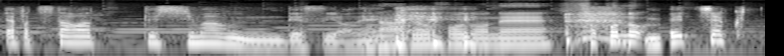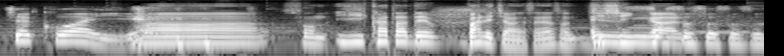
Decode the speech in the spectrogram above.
やっぱ伝わってしまうんですよね。なるほどね。そこの、めちゃくちゃ怖い。ああ、その言い方でバレちゃうんですね。その自信がある。そうそうそうそう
